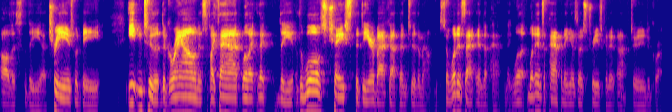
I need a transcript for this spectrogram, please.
all this, the uh, trees would be eaten to the, the ground and stuff like that. Well, the, the the wolves chase the deer back up into the mountains. So, what does that end up happening? Well, what ends up happening is those trees get an opportunity to grow.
